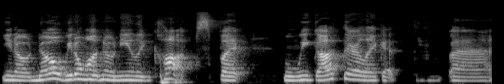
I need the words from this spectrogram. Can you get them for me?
you know, no, we don't want no kneeling cops, but when we got there like at uh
